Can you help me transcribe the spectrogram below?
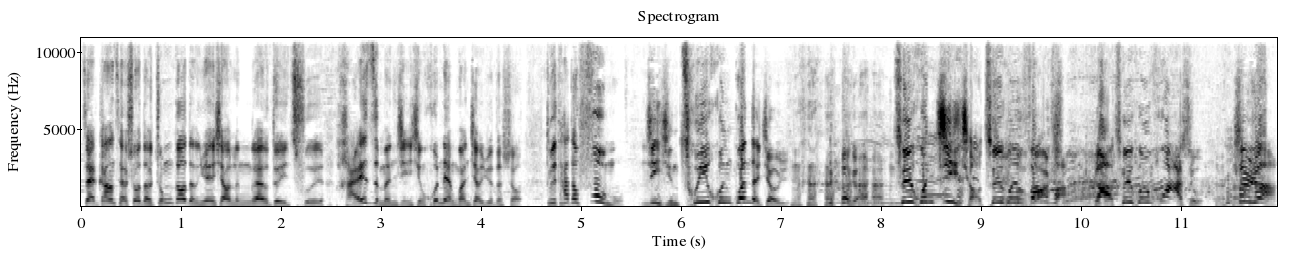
在刚才说的中高等院校能够对处孩子们进行婚恋观教育的时候，对他的父母进行催婚观的教育，催婚技巧、催婚方法婚啊，催婚话术，是不是啊？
